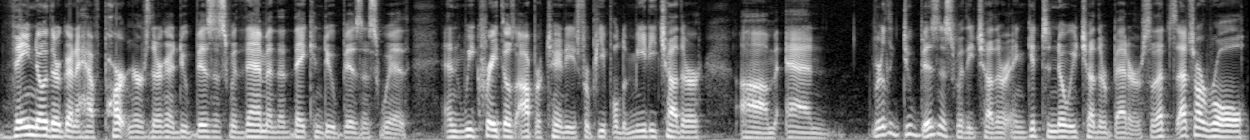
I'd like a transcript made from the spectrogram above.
they know they're going to have partners they're going to do business with them and that they can do business with. And we create those opportunities for people to meet each other um, and really do business with each other and get to know each other better. So that's that's our role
